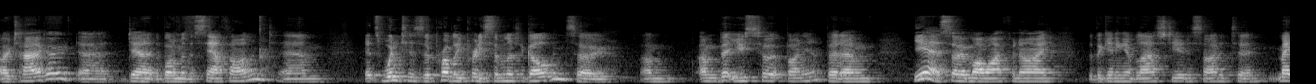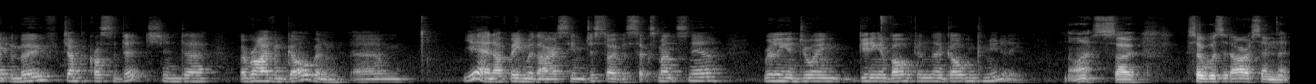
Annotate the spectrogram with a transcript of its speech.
Otago, uh, down at the bottom of the South Island. Um, its winters are probably pretty similar to Goulburn, so I'm, I'm a bit used to it by now. But um, yeah, so my wife and I, the beginning of last year, decided to make the move, jump across the ditch, and uh, arrive in Goulburn. Um, yeah, and I've been with RSM just over six months now, really enjoying getting involved in the Goulburn community. Nice. So so was it RSM that,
